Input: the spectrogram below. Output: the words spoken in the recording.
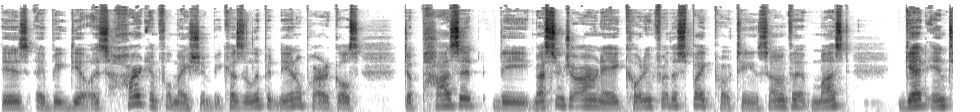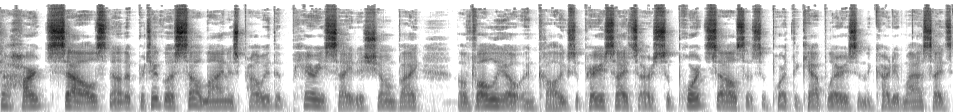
is a big deal. It's heart inflammation because the lipid nanoparticles deposit the messenger RNA coding for the spike protein. Some of it must get into heart cells. Now, the particular cell line is probably the pericyte, as shown by Avolio and colleagues. The pericytes are support cells that support the capillaries and the cardiomyocytes.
